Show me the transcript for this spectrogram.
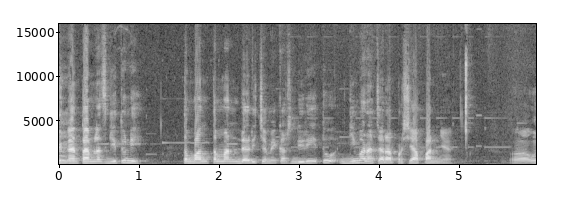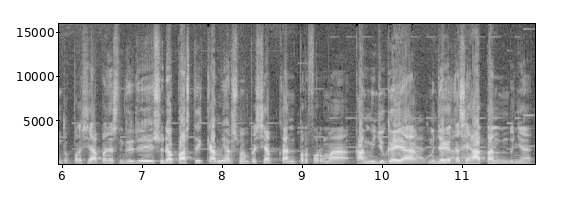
dengan timeline segitu nih, teman-teman dari Cemekar sendiri itu gimana cara persiapannya? Eh, untuk persiapannya sendiri sudah pasti kami harus mempersiapkan performa kami juga ya, benar menjaga banget. kesehatan tentunya.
